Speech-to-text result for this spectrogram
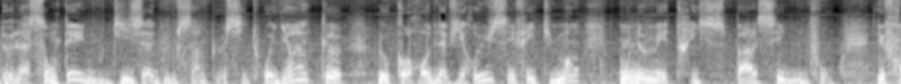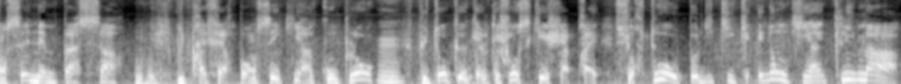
de la santé nous disent à nous, simples citoyens, que le coronavirus, effectivement, on ne maîtrise pas, c'est nouveau. Les Français n'aiment pas ça. Ils préfèrent penser qu'il y a un complot Mm. plutôt que quelque chose qui échapperait, surtout aux politiques. Et donc, il y a un climat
